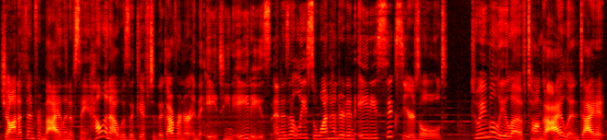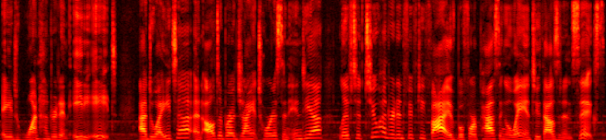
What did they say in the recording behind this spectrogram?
Jonathan from the island of St. Helena was a gift to the governor in the 1880s and is at least 186 years old. Tuimalila of Tonga Island died at age 188. Adwaita, an Aldabra giant tortoise in India, lived to 255 before passing away in 2006.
